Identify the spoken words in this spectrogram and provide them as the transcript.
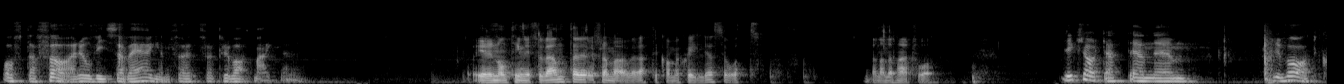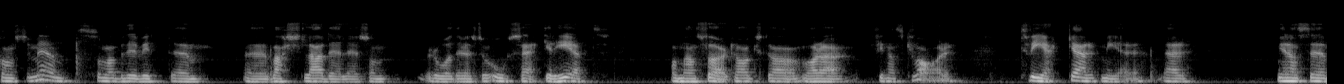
ofta före och visar vägen för, för privatmarknaden. Är det någonting ni förväntar er framöver att det kommer skilja sig åt mellan de här två? Det är klart att en eh, privatkonsument som har blivit eh, eh varslad eller som råder en stor osäkerhet om hans företag ska vara, finnas kvar tvekar mer. Där Medan eh,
